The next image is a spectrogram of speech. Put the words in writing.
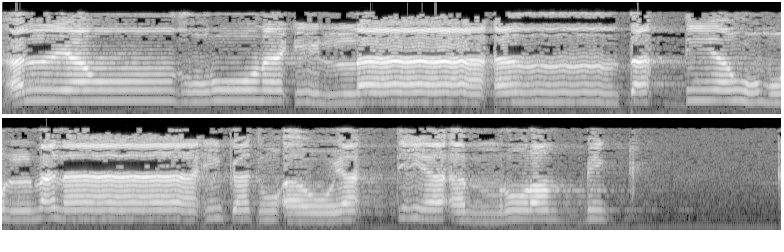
هل ينظرون إلا أن تأتيهم الملائكة أو يأتي أمر ربك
